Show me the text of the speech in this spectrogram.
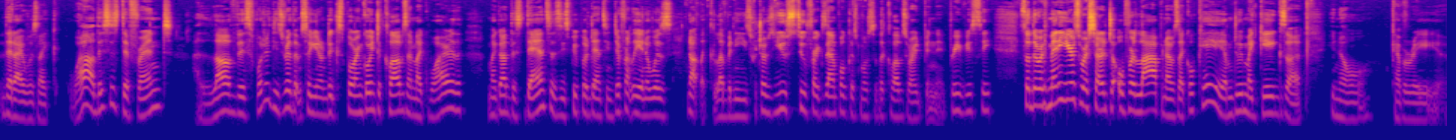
that I was like, wow, this is different. I love this. What are these rhythms? So, you know, exploring, going to clubs, I'm like, why are the, oh my God, this dances, these people are dancing differently. And it was not like Lebanese, which I was used to, for example, because most of the clubs where I'd been in previously. So there was many years where it started to overlap and I was like, okay, I'm doing my gigs, uh, you know, cabaret,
